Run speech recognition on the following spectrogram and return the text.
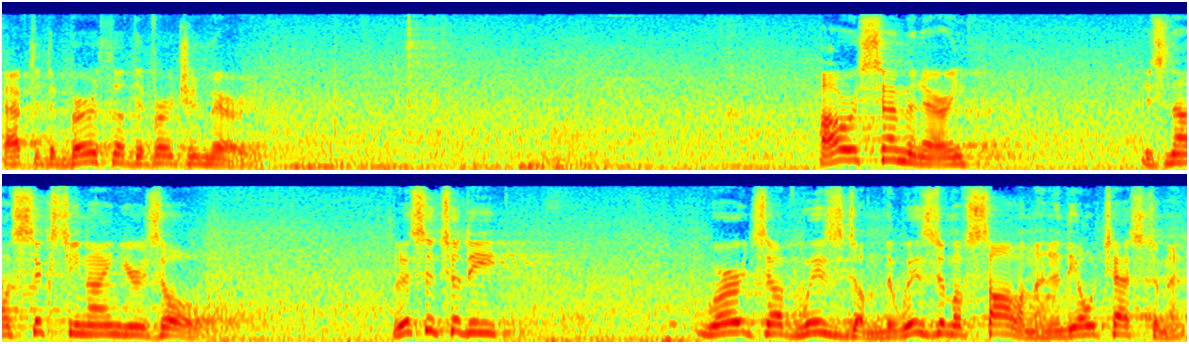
after the birth of the Virgin Mary. Our seminary is now 69 years old. Listen to the words of wisdom, the wisdom of Solomon in the Old Testament.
